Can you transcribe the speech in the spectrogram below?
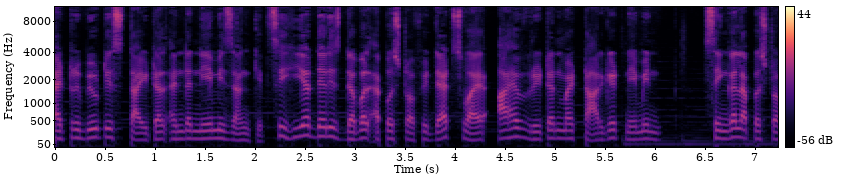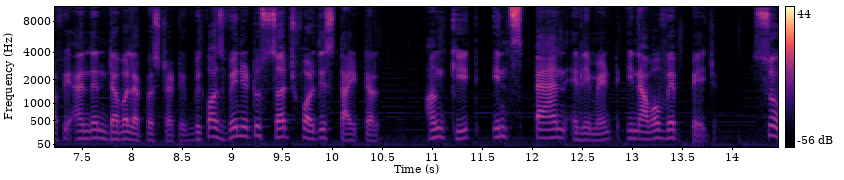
attribute is title and the name is ankit. See here there is double apostrophe. That's why i have written my target name in single apostrophe and then double apostrophe because we need to search for this title ankit in span element in our web page. So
